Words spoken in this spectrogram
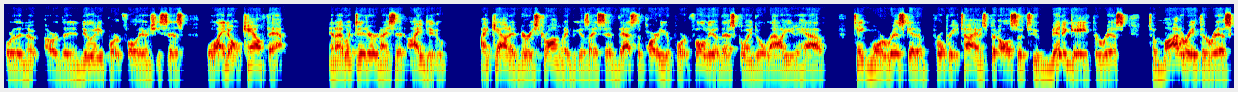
or the or the annuity portfolio, and she says, "Well, I don't count that." And I looked at her and I said, "I do. I count it very strongly because I said that's the part of your portfolio that's going to allow you to have take more risk at appropriate times, but also to mitigate the risk, to moderate the risk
